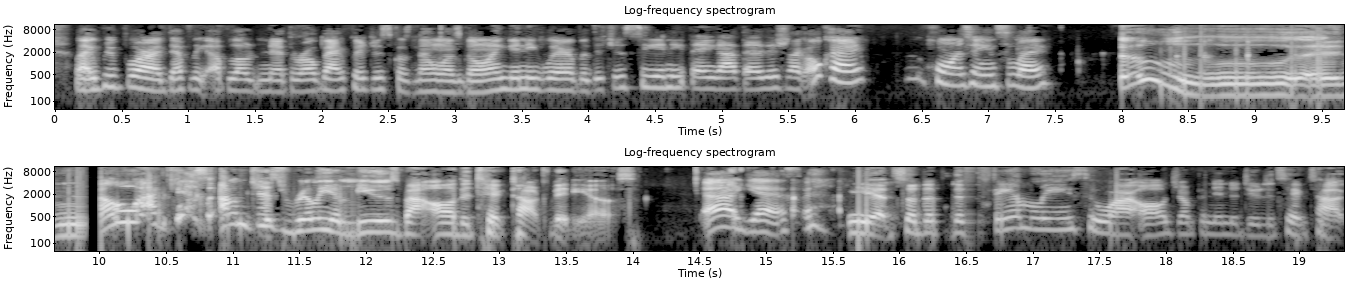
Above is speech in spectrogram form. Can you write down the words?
like people are definitely uploading their throwback pictures because no one's going anywhere. But did you see anything out there that's like, okay, quarantine slay? Ooh, no, I guess I'm just really amused by all the TikTok videos. Oh yes. Yeah, so the the families who are all jumping in to do the TikTok,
